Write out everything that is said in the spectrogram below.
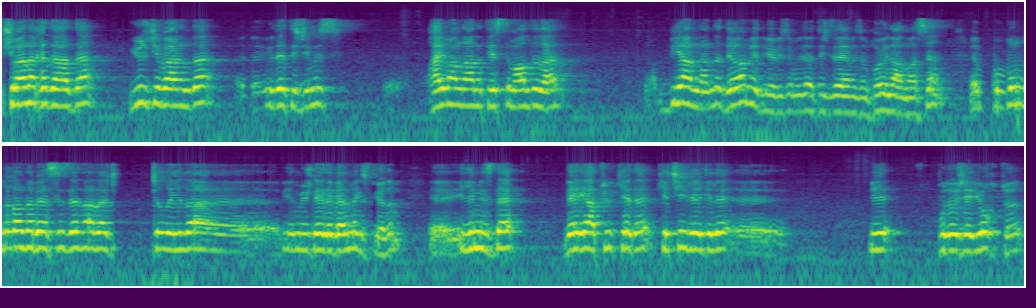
Şu ana kadar da 100 civarında üreticimiz hayvanlarını teslim aldılar. Bir yandan da devam ediyor bizim üreticilerimizin koyun alması. E, Buradan da ben sizlerin aracılığıyla e, bir müjdeyi de vermek istiyorum. E, İlimizde veya Türkiye'de keçiyle ilgili e, bir proje yoktu.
